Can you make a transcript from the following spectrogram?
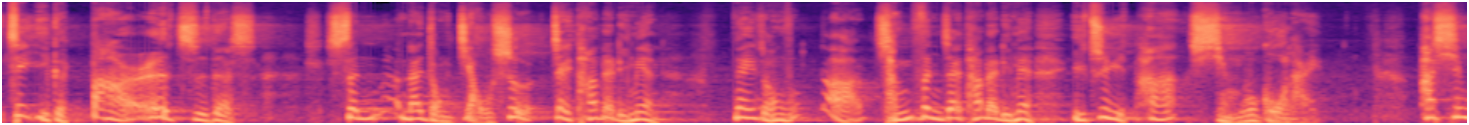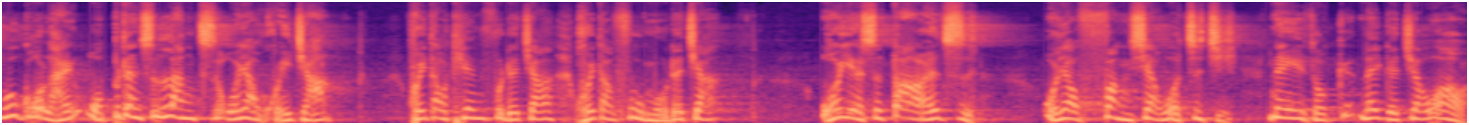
这一个大儿子的身那种角色，在他的里面，那种啊成分在他的里面，以至于他醒悟过来。他醒悟过来，我不但是浪子，我要回家，回到天父的家，回到父母的家。我也是大儿子，我要放下我自己。那一种那个骄傲，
